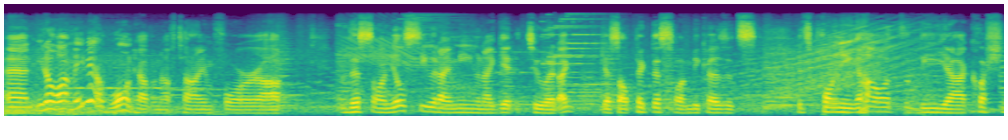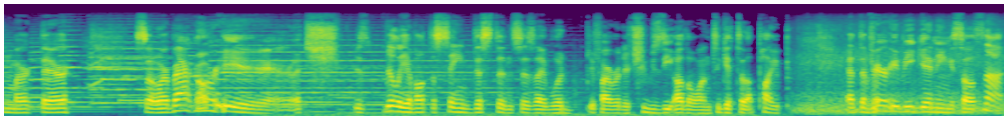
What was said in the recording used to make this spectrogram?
And you know what, maybe I won't have enough time for, uh, this one. You'll see what I mean when I get to it. I guess I'll pick this one because it's it's pointing out the uh, question mark there. So we're back over here, which is really about the same distance as I would if I were to choose the other one to get to the pipe at the very beginning, so it's not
